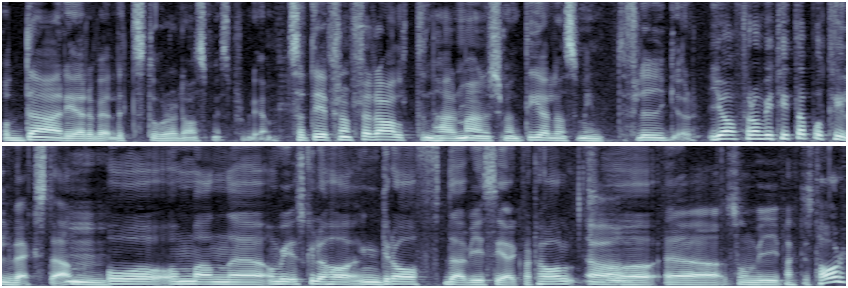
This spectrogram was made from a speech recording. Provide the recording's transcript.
Och där är det väldigt stora lönsamhetsproblem. Så det är framför allt den här managementdelen som inte flyger. Ja, för om vi tittar på tillväxten mm. och om, man, eh, om vi skulle ha en graf där vi ser kvartal ja. så, eh, som vi faktiskt har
